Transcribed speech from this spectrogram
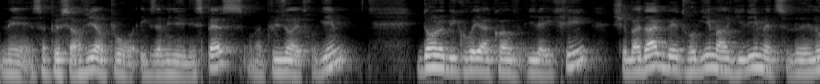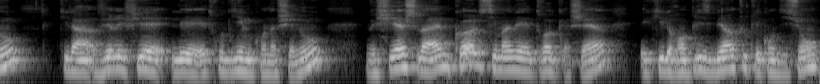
mais ça peut servir pour examiner une espèce, on a plusieurs etrogim. Dans le Bikur Yaakov, il a écrit Chez Badak Betrogim Argilim Etzlenu, qu'il a vérifié les etrogim qu'on a chez nous, Veshiesh laem kol simane etrog kasher, et qu'il remplisse bien toutes les conditions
